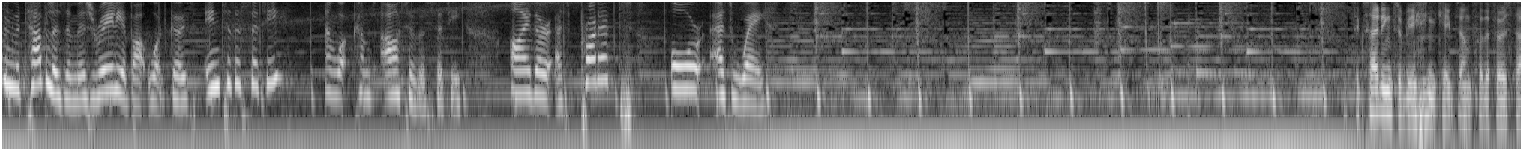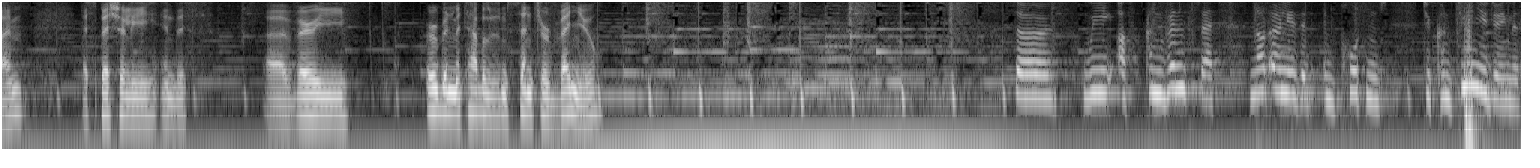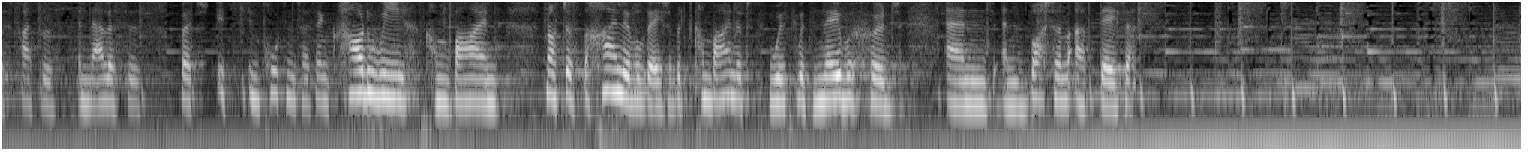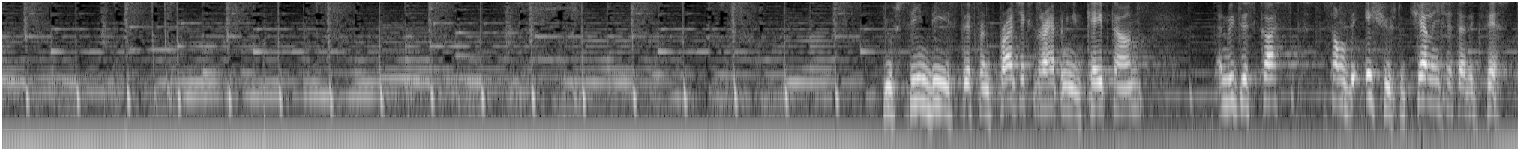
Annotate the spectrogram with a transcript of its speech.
urban metabolism is really about what goes into the city and what comes out of the city, either as products or as wastes. It's exciting to be in Cape Town for the first time, especially in this uh, very urban metabolism centered venue. So we are convinced that not only is it important to continue doing this type of analysis, but it's important, I think, how do we combine not just the high level data, but combine it with, with neighborhood and, and bottom up data. You've seen these different projects that are happening in Cape Town, and we've discussed some of the issues, the challenges that exist.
